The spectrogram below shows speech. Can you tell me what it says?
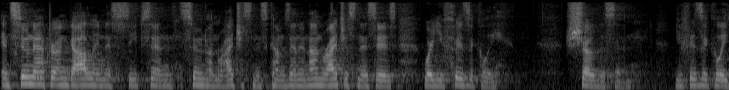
And soon after ungodliness seeps in, soon unrighteousness comes in. And unrighteousness is where you physically show the sin. You physically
